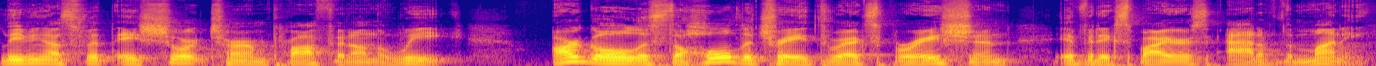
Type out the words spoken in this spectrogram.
leaving us with a short term profit on the week. Our goal is to hold the trade through expiration if it expires out of the money.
